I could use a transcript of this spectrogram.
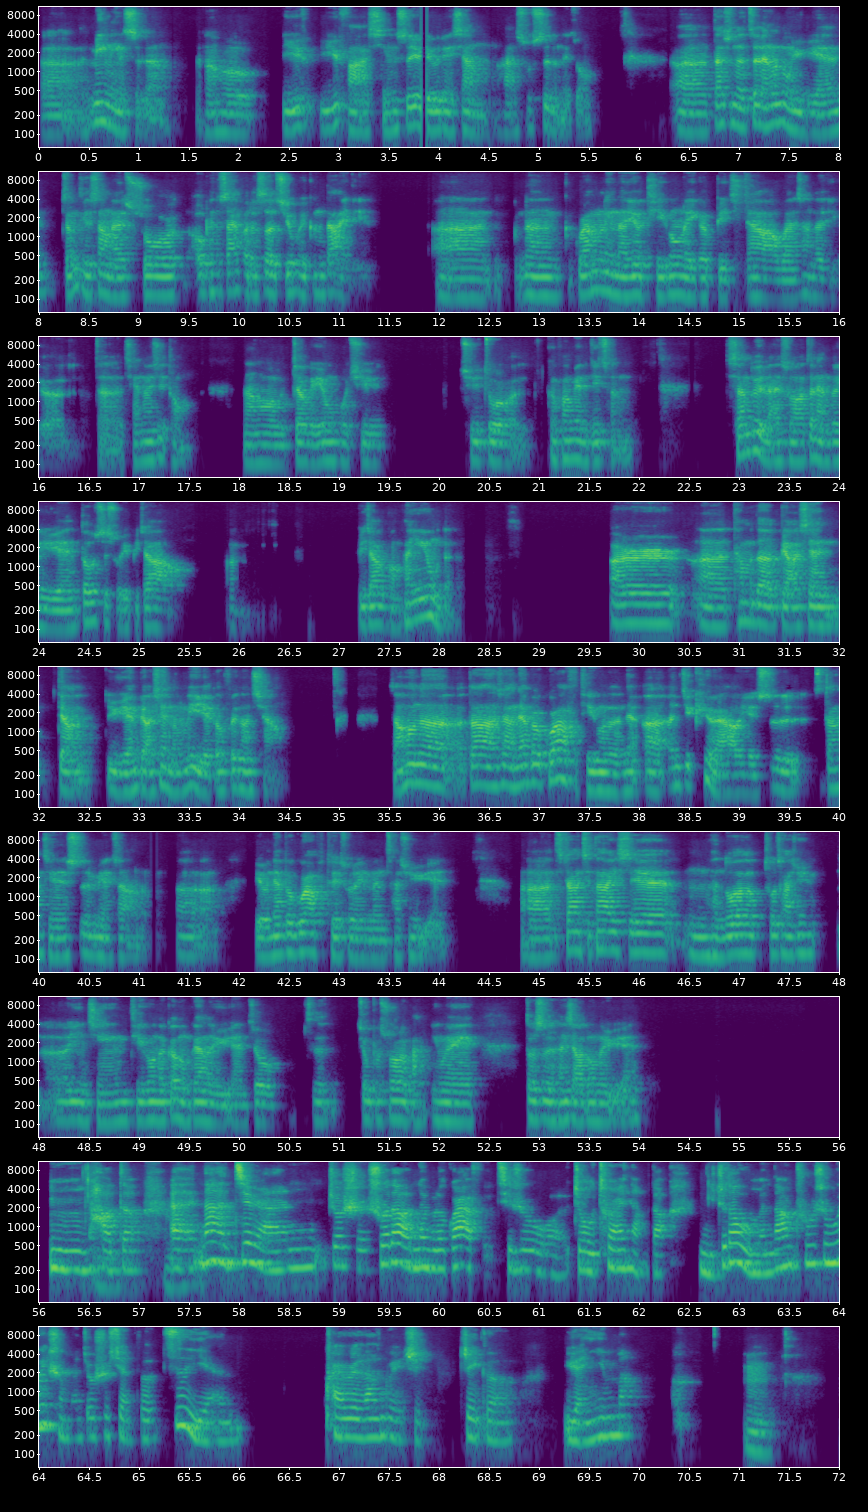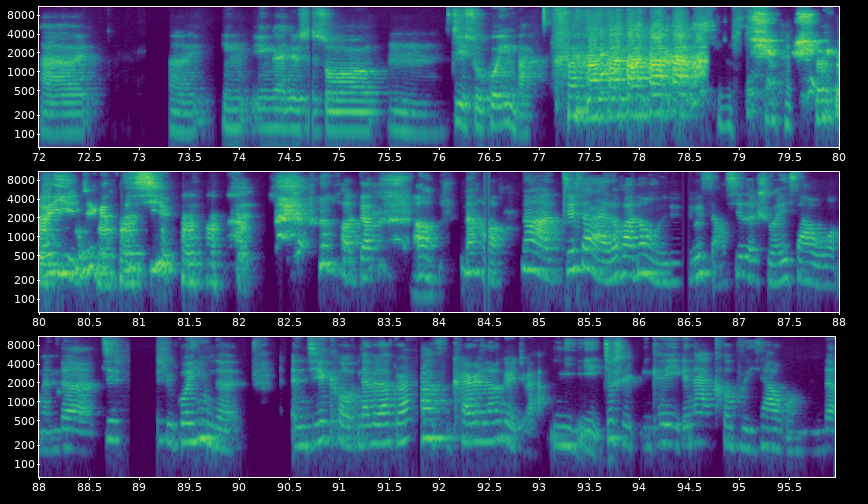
呃命令式的，然后语语法形式又有点像函数式的那种。呃，但是呢，这两种语言整体上来说，OpenCipher 的社区会更大一点。呃，那 Grammarly 呢又提供了一个比较完善的一个的前端系统，然后交给用户去去做更方便的集成。相对来说，这两个语言都是属于比较嗯比较广泛应用的，而呃他们的表现表语言表现能力也都非常强。然后呢，当然像 Nebula Graph 提供的那呃 NGQL 也是当前市面上呃。有 Nebula Graph 推出了一门查询语言，啊，像其他一些，嗯，很多图查询呃引擎提供的各种各样的语言，就这就不说了吧，因为都是很小众的语言。嗯，好的，哎，那既然就是说到 Nebula Graph，其实我就突然想到，你知道我们当初是为什么就是选择自研 Query Language 这个原因吗？嗯。呃，呃，应应该就是说，嗯，技术过硬吧。可以，这个自信。好的，啊，那好，那接下来的话，那我们就详细的说一下我们的技术过硬的 NGCode Nebula Graph Query Language 吧。你就是你可以跟大家科普一下我们的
